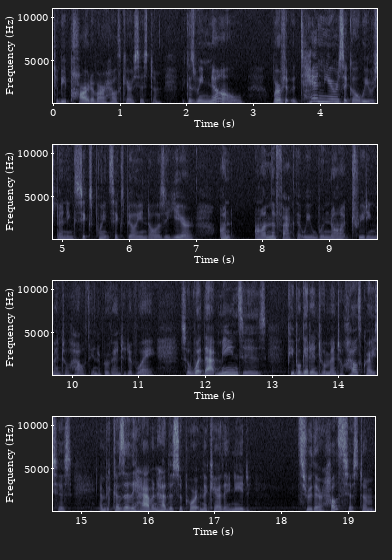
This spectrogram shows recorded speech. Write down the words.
to be part of our healthcare system because we know we're, 10 years ago we were spending $6.6 billion a year on on the fact that we were not treating mental health in a preventative way. So, what that means is people get into a mental health crisis, and because they haven't had the support and the care they need through their health system,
